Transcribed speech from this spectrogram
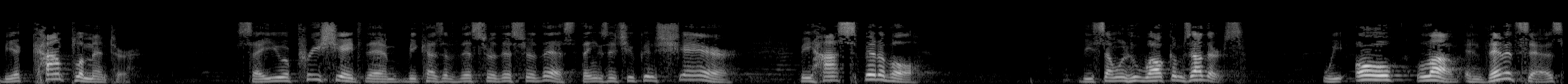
Be a complimenter. Say you appreciate them because of this or this or this. Things that you can share. Be hospitable. Be someone who welcomes others. We owe love. And then it says,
